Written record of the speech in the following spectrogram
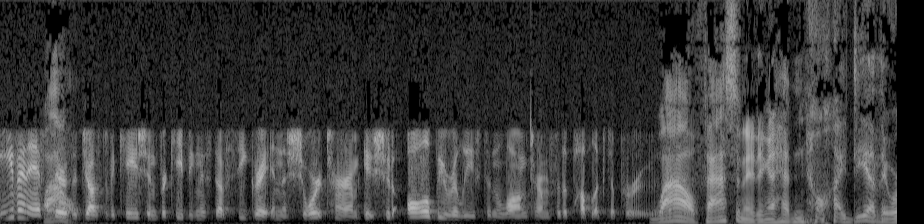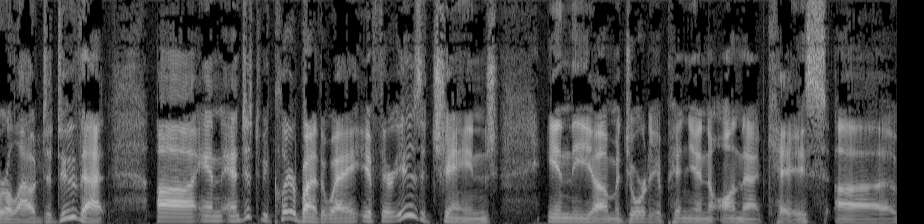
even if wow. there's a justification for keeping this stuff secret in the short term, it should all be released in the long term for the public to peruse. Wow, fascinating. I had no idea they were allowed to do that. Uh, and, and just to be clear, by the way, if there is a change in the uh, majority opinion on that case, uh,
